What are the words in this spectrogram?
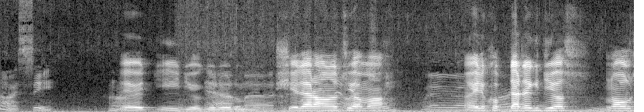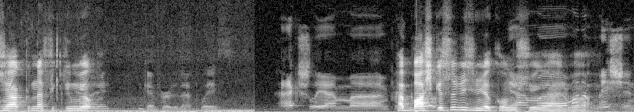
Oh, I see. Evet iyi diyor görüyorum. Yeah, uh, Bir şeyler anlatıyor ama uh, helikopterde gidiyoruz. Ne olacağı hakkında fikrim yok. Ha close. başkası bizimle Yeah, I'm, konuşuyor uh, galiba. a mission,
